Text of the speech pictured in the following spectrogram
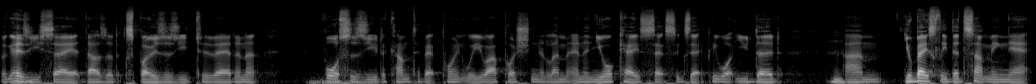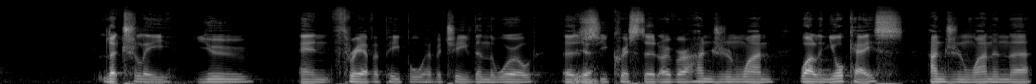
But as you say, it does. It exposes you to that, and it forces you to come to that point where you are pushing your limit. And in your case, that's exactly what you did. Um, you basically did something that literally you and three other people have achieved in the world. Is Yeah. you crested over 101. Well, in your case, 101 in the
